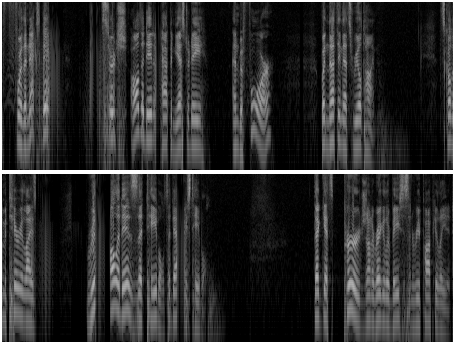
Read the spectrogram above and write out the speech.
for the next day, search all the data that happened yesterday and before, but nothing that's real time. It's called a materialized. Really, all it is is a table. It's a database table that gets purged on a regular basis and repopulated.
